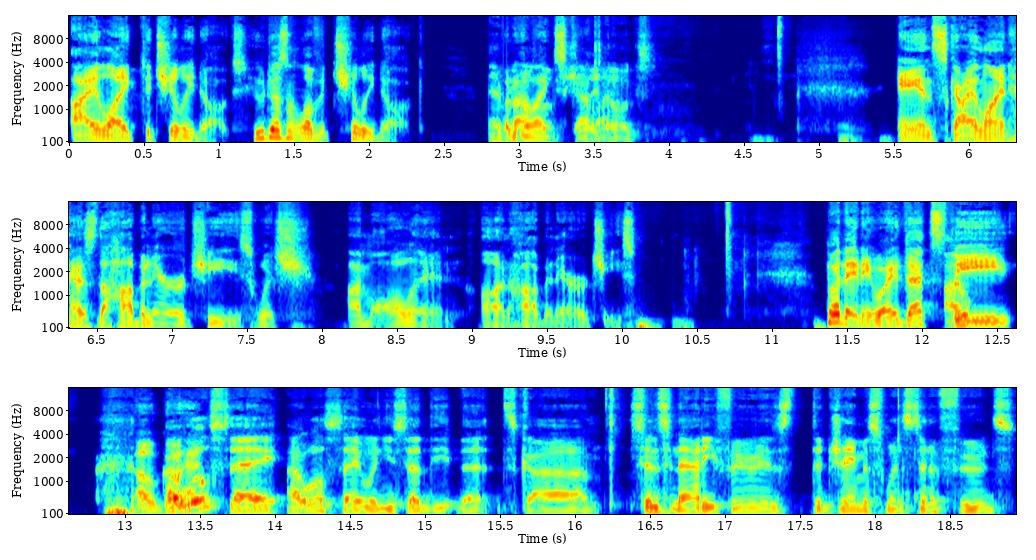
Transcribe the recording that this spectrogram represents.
I like the chili dogs. Who doesn't love a chili dog? but I like loves chili dogs. And Skyline has the habanero cheese, which I'm all in on habanero cheese. But anyway, that's I- the. Oh, go I ahead. will say, I will say, when you said the, that uh, Cincinnati food is the Jameis Winston of foods,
